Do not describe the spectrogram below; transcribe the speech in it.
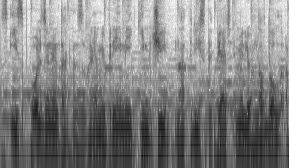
с использованием так называемой премии Кимчи на 305 миллионов долларов.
